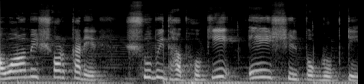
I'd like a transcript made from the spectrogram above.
আওয়ামী সরকারের সুবিধাভোগী এই শিল্প গ্রুপটি।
